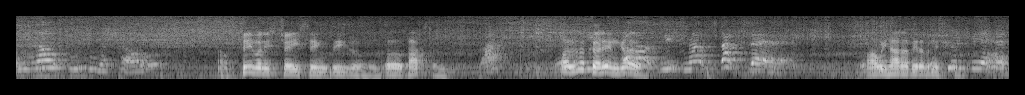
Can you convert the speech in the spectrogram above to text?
And now he's in the point. Now, Stephen is chasing Diesel, uh, Paxton. Oh, look at him go. Oh, he's not stuck there. It Oh, we had a bit of an issue. could be a head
